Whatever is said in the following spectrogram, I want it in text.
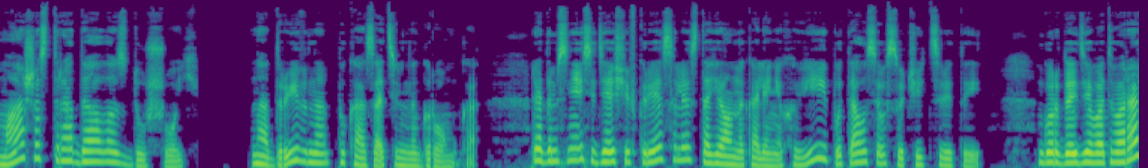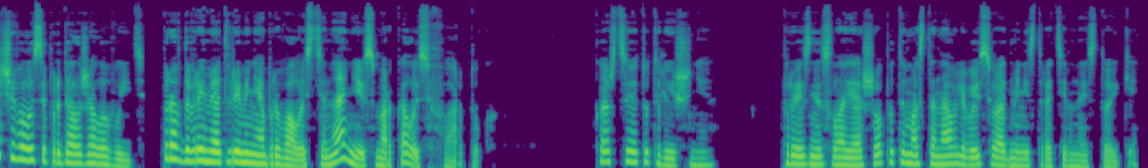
Маша страдала с душой. Надрывно, показательно громко. Рядом с ней, сидящий в кресле, стоял на коленях Ви и пытался всучить цветы. Гордая дева отворачивалась и продолжала выть. Правда, время от времени обрывала стенание и сморкалась в фартук. «Кажется, я тут лишняя», — произнесла я шепотом, останавливаясь у административной стойки.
